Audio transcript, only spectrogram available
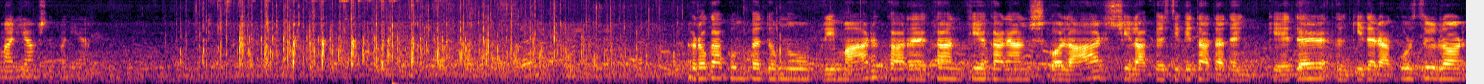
Maria Ștefania. Rog acum pe domnul primar, care ca în fiecare an școlar și la festivitatea de închidere, închiderea cursurilor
